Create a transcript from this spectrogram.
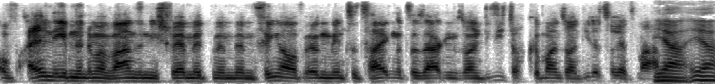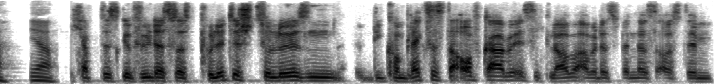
auf allen Ebenen immer wahnsinnig schwer mit, mit, mit, dem Finger auf irgendwen zu zeigen und zu sagen, sollen die sich doch kümmern, sollen die das doch jetzt machen. Ja, ja, ja. Ich habe das Gefühl, dass das politisch zu lösen die komplexeste Aufgabe ist. Ich glaube aber, dass wenn das aus dem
